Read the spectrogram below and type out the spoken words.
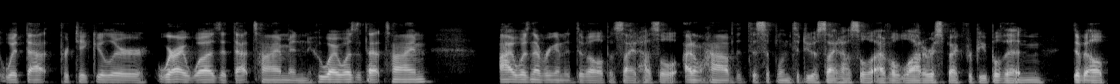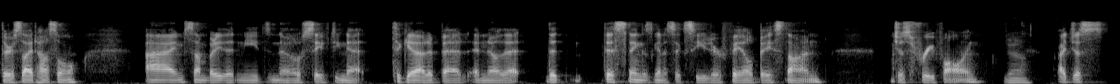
with that particular where I was at that time and who I was at that time, I was never going to develop a side hustle. I don't have the discipline to do a side hustle. I have a lot of respect for people that Mm. develop their side hustle. I'm somebody that needs no safety net to get out of bed and know that that this thing is going to succeed or fail based on just free falling. Yeah. I just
